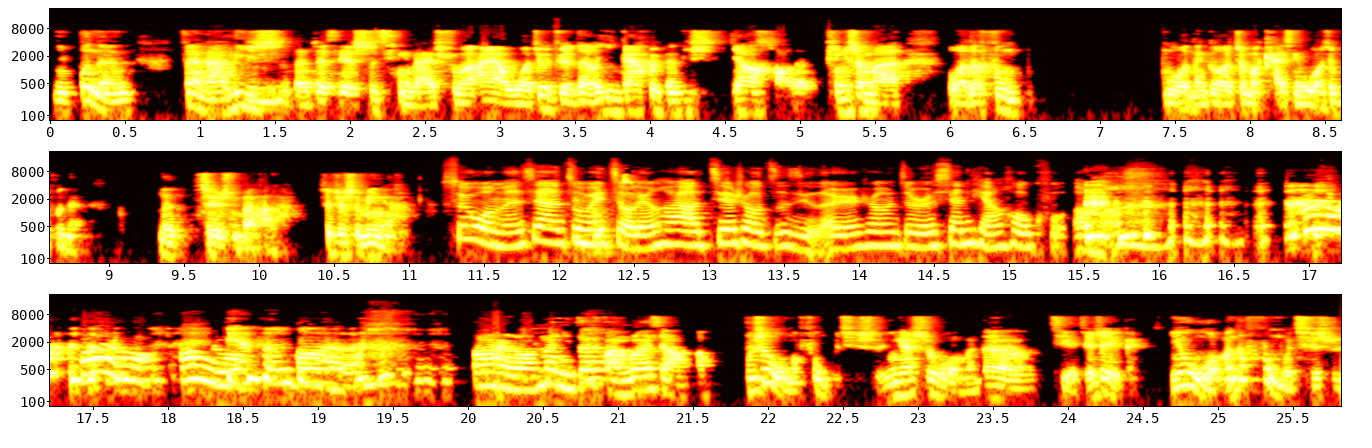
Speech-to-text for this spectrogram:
你不能再拿历史的这些事情来说，哎呀，我就觉得应该会跟历史一样好的，凭什么我的父母我能够这么开心，我就不能？那这有什么办法呢？这就是命啊。所以我们现在作为九零后，要接受自己的人生就是先甜后苦了吗？当然了，当然巅峰过了，当然了，那你再反过来想啊，不是我们父母，其实应该是我们的姐姐这一辈，因为我们的父母其实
